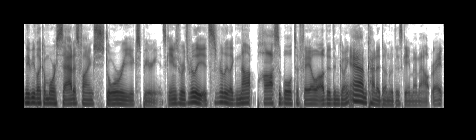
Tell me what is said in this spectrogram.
maybe like a more satisfying story experience. Games where it's really it's really like not possible to fail other than going, "Eh, I'm kind of done with this game. I'm out," right?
